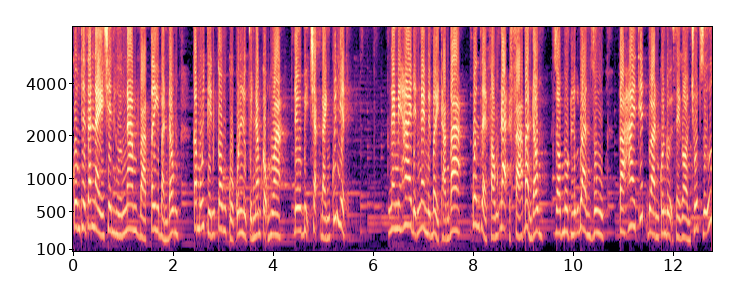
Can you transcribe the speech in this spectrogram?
Cùng thời gian này trên hướng Nam và Tây Bản Đông, các mũi tiến công của quân lực Việt Nam Cộng Hòa đều bị chặn đánh quyết liệt. Ngày 12 đến ngày 17 tháng 3, quân giải phóng đại phá Bản Đông do một lữ đoàn dù và hai thiết đoàn quân đội Sài Gòn chốt giữ.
